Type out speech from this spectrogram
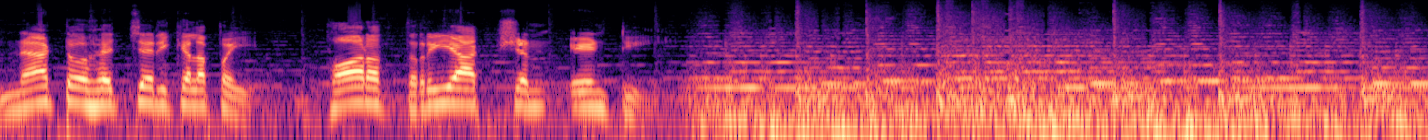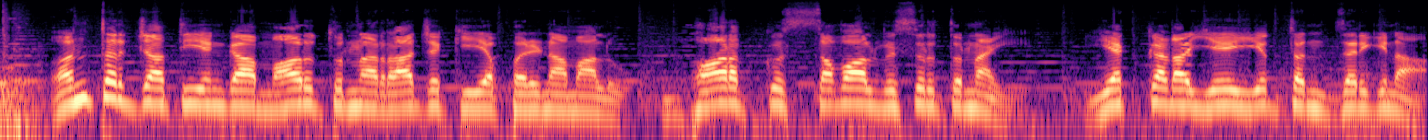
నాటో హెచ్చరికలపై భారత్ రియాక్షన్ ఏంటి? అంతర్జాతీయంగా మారుతున్న రాజకీయ పరిణామాలు భారత్కు సవాల్ విసురుతున్నాయి. ఎక్కడ ఏ యుద్ధం జరిగినా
